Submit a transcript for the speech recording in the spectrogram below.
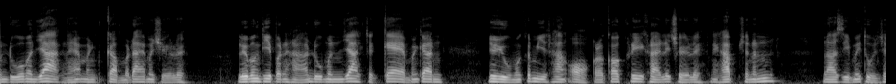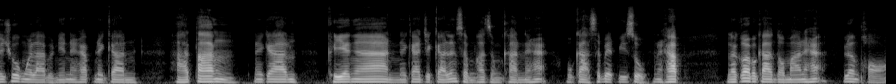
มันดูว่ามันยากนะฮะมันกลับมาได้มาเฉยเลย หรือบางทีปัญหาดูมันยากจะแก้เหมือนกันอยู่ๆมันก็มีทางออกแล้วก็คลี่คลายได้เฉยเลยนะครับฉะนั้นราศีเมถุนใช้ช่วงเวลาแบบนี้นะครับ ในการหาตังค์ในการเคลียร์งาน ในการจัดการเรื่องสำคัญสำคัญนะฮะโอกาสสำเร็จมีสูงนะครับ แล้วก็ประการต่อมานะฮะเรื่องของ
